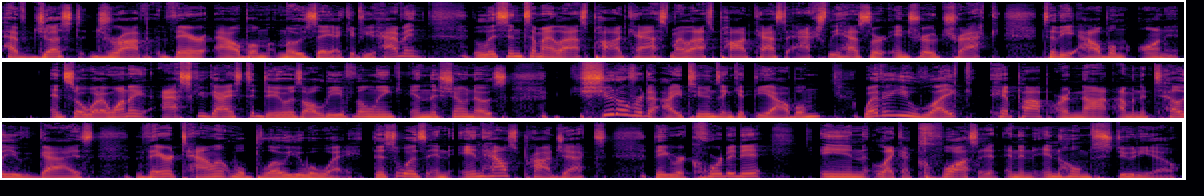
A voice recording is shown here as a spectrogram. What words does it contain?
have just dropped their album Mosaic. If you haven't listened to my last podcast, my last podcast actually has their intro track to the album on it. And so, what I want to ask you guys to do is I'll leave the link in the show notes. Shoot over to iTunes and get the album. Whether you like hip hop or not, I'm going to tell you guys their talent will blow you away. This was an in house project, they recorded it in like a closet in an in-home studio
